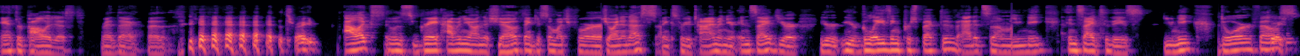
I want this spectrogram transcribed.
Anthropologist. right there. That- That's right. Alex, it was great having you on the show. Thank you so much for joining us. Thanks for your time and your insight, your your your glazing perspective added some unique insight to these unique door fells.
